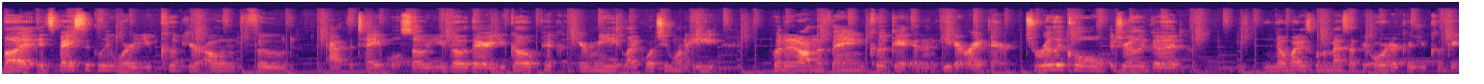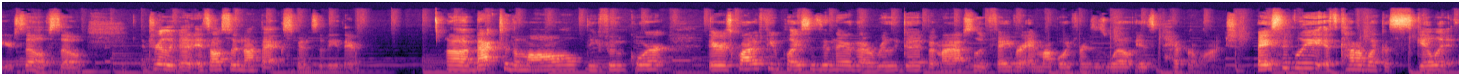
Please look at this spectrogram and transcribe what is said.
but it's basically where you cook your own food at the table. So you go there, you go pick your meat, like what you want to eat, put it on the thing, cook it, and then eat it right there. It's really cool. It's really good nobody's gonna mess up your order because you cook it yourself. So it's really good. It's also not that expensive either. Uh, back to the mall, the food court. There's quite a few places in there that are really good, but my absolute favorite and my boyfriend's as well is Pepper Lunch. Basically, it's kind of like a skillet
